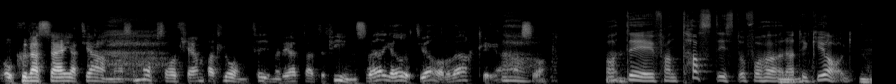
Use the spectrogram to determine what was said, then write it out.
och kunna säga till andra som också har kämpat lång tid med detta att det finns vägar ut, gör det verkligen. Ja. Alltså. Ja, det är fantastiskt att få höra, Mm. tycker jag. Mm.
